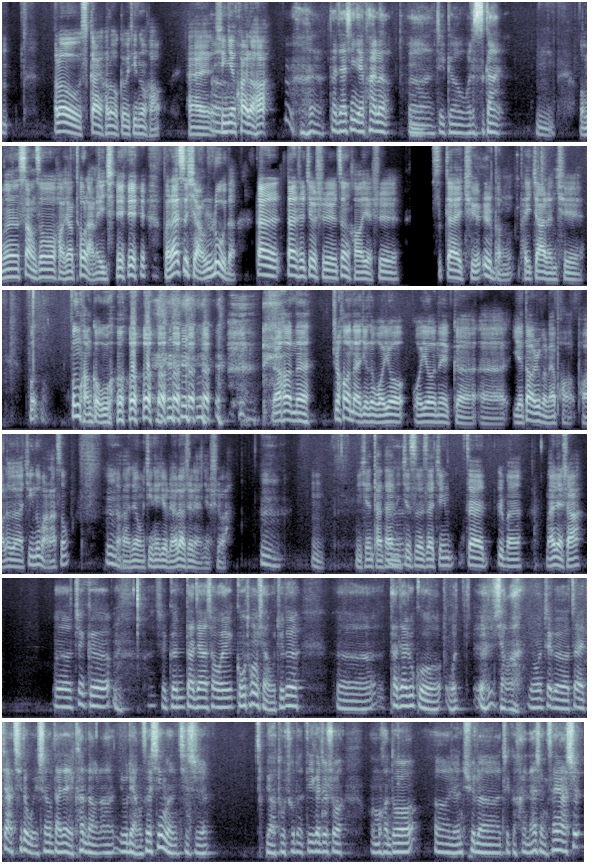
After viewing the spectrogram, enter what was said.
嗯，Hello Sky，Hello 各位听众好，哎，新年快乐哈！大家新年快乐。嗯，这个我是 Sky。嗯，我们上周好像偷懒了一期，本来是想录的，但但是就是正好也是 Sky 去日本陪家人去疯疯狂购物，然后呢，之后呢，就是我又我又那个呃，也到日本来跑跑了个京都马拉松。嗯，那反正我们今天就聊聊这两件事吧。嗯嗯，你先谈谈你这次在京在日本买点啥？呃，这个就跟大家稍微沟通一下。我觉得，呃，大家如果我呃想啊，因为这个在假期的尾声，大家也看到了啊，有两则新闻其实比较突出的。第一个就是说，我们很多呃人去了这个海南省三亚市，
